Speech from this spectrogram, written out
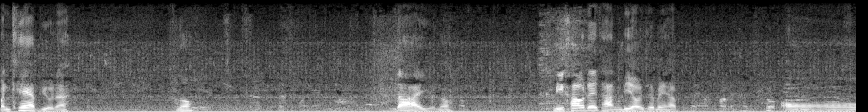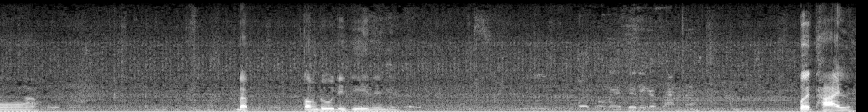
มันแคบอยู่นะ เนาะได้อยู่เนาะมีเข้าได้ทางเดียวใช่ไหมครับอ๋อ แบบต้องดูดีๆนิดนึงตรงไหนเซ็นเอกสารนะเปิดท้ายเลย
